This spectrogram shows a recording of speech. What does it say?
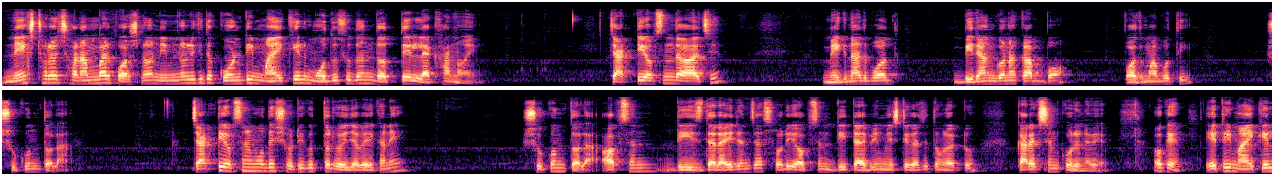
নেক্সট হলো ছ নম্বর প্রশ্ন, নিম্নলিখিত কোনটি মাইকেল মধুসূদন দত্তের লেখা নয়? চারটি অপশন দেওয়া আছে। মেঘনাথ বধ, বীরাঙ্গনা কাব্য, পদ্মাবতী, শকুন্তলা। চারটি অপশনের মধ্যে সঠিক উত্তর হয়ে যাবে এখানে। Shakuntala. Option D is the right answer sorry option D typing mistake আছে, তোমরা একটু কারেকশন করে নেবে। ওকে এটি মাইকেল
